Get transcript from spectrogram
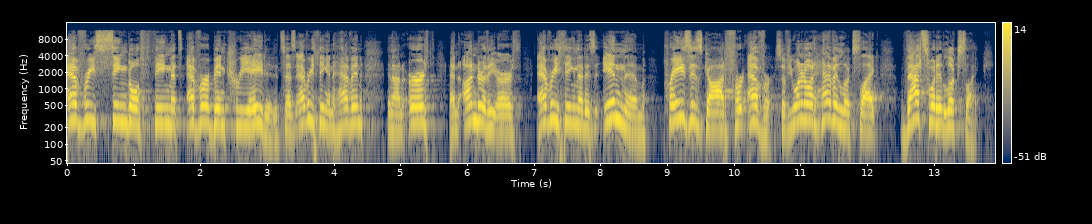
every single thing that's ever been created. It says everything in heaven and on earth and under the earth, everything that is in them praises God forever. So if you want to know what heaven looks like, that's what it looks like.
